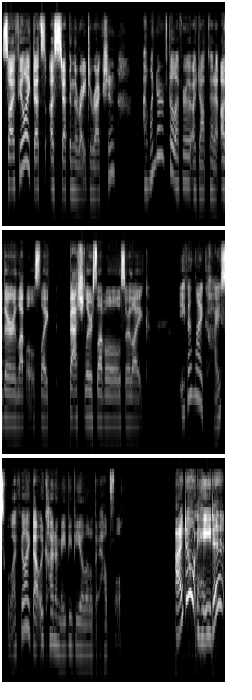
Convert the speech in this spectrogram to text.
So I feel like that's a step in the right direction. I wonder if they'll ever adopt that at other levels, like bachelor's levels or like even like high school. I feel like that would kind of maybe be a little bit helpful. I don't hate it.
